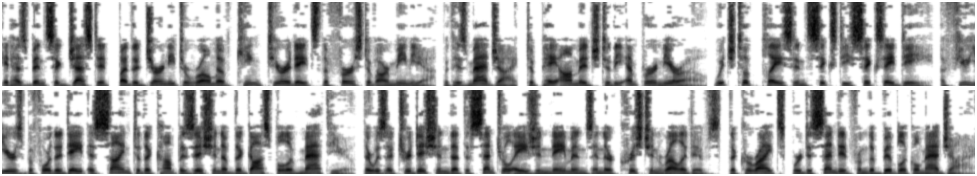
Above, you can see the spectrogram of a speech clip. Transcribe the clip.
it has been suggested, by the journey to Rome of King Tiridates I of Armenia, with his Magi, to pay homage to the Emperor Nero, which took place in 66 AD, a few years before the date assigned to the composition of the Gospel of Matthew, there was a tradition that the Central Asian Naimans and their Christian relatives, the Keraites, were descended from the biblical Magi.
